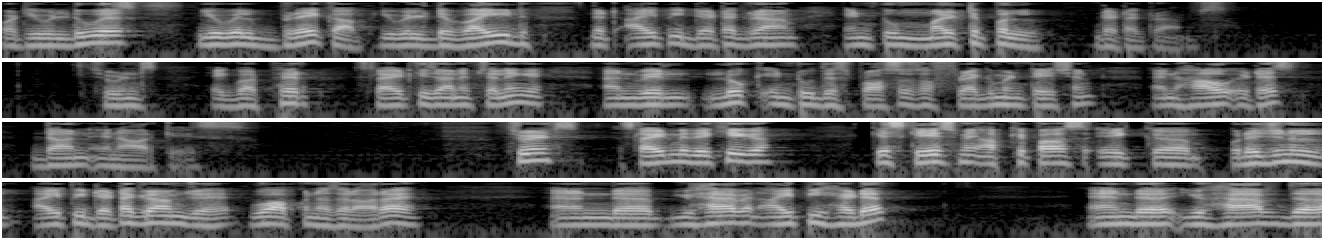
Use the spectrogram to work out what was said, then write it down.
what you will do is you will break up divide the I P datagram multiple ڈیٹاگرامس ایک بار پھر سلائڈ کی جانب چلیں گے look into this process of fragment and how it is done in case students میں دیکھیے گا کس کیس میں آپ کے پاس ایک اوریجنل آئی پی ڈیٹاگرام جو ہے وہ آپ کو نظر آ رہا ہے and and you you have have an I P header the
